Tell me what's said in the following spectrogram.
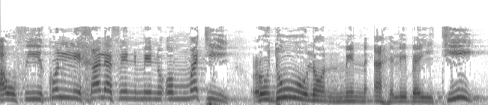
أو في كل خلف من أمتي عدول من أهل بيتي.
